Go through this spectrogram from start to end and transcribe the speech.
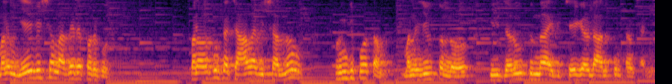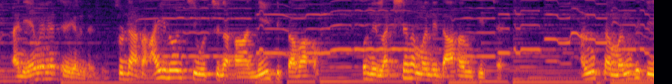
మనం ఏ విషయాలు అధైర్యపడకూడదు మనం అనుకుంటున్న చాలా విషయాల్లో కృంగిపోతాం మన జీవితంలో ఇది జరుగుతుందా ఇది చేయగలడా అనుకుంటాం కానీ ఆయన ఏమైనా చేయగలడండి. చూడండి ఆ రాయిలోంచి వచ్చిన ఆ నీటి ప్రవాహం కొన్ని లక్షల మంది దాహం తీర్చారు అంతమందికి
